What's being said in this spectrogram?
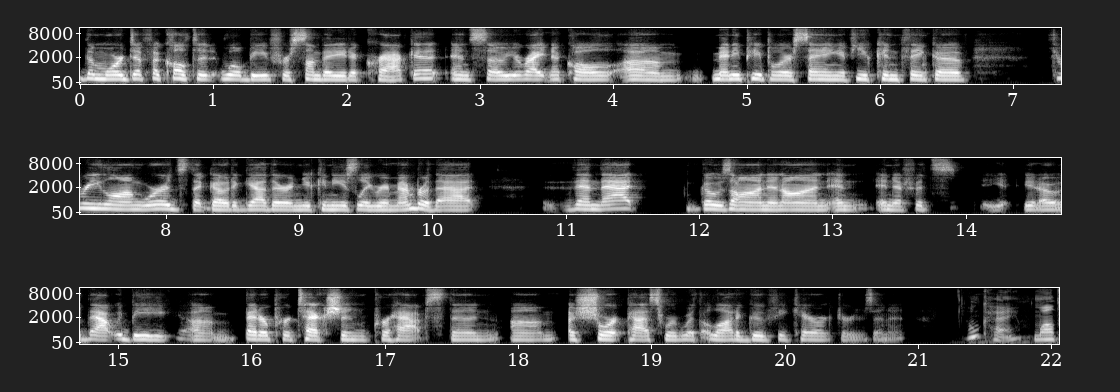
the more difficult it will be for somebody to crack it. And so you're right, Nicole. Um, many people are saying if you can think of three long words that go together and you can easily remember that, then that goes on and on. And and if it's you know that would be um, better protection perhaps than um, a short password with a lot of goofy characters in it. Okay. Well,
